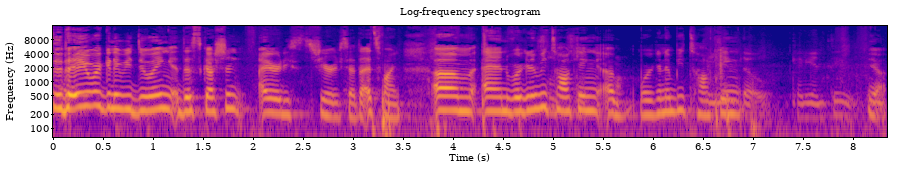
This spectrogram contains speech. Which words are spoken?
today we're gonna be doing a discussion. I already, she already said that. It's fine. Um, and we're gonna be talking. Uh, we're gonna be talking. Caliente. Caliente. Yeah,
